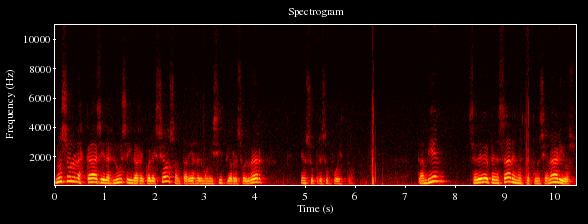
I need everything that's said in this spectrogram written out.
No solo las calles, las luces y la recolección son tareas del municipio a resolver en su presupuesto. También se debe pensar en nuestros funcionarios,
